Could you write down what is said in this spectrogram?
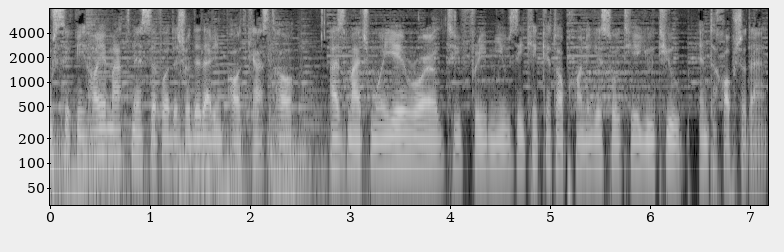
موسیقی های متن استفاده شده در این پادکست ها از مجموعه royalty free music کتابخانه صوتی یوتیوب انتخاب شدند.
